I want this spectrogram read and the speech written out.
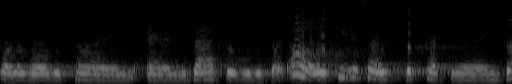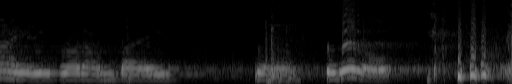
fun of all the time, and the doctors were just like, "Oh, she just has depression and anxiety brought on by, you know, the world."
